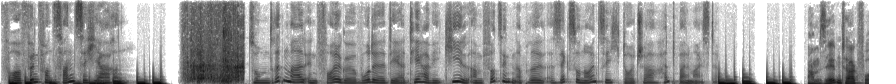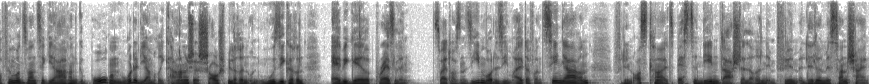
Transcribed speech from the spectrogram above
Vor 25 Jahren zum dritten Mal in Folge wurde der THW Kiel am 14. April 96 deutscher Handballmeister. Am selben Tag vor 25 Jahren geboren wurde die amerikanische Schauspielerin und Musikerin Abigail Breslin. 2007 wurde sie im Alter von 10 Jahren für den Oscar als beste Nebendarstellerin im Film Little Miss Sunshine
